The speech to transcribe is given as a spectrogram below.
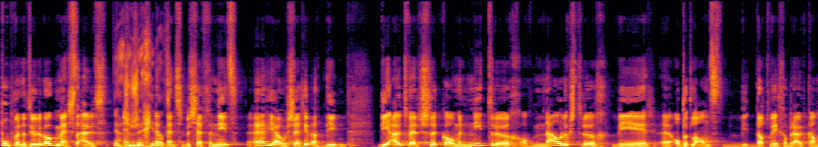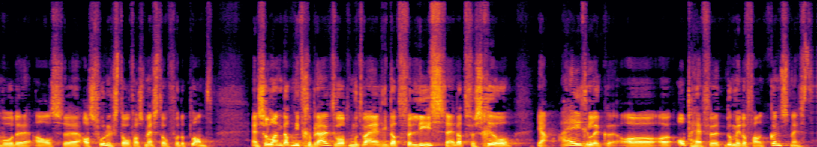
Poepen natuurlijk ook mest uit. Ja, zo zeg je dat. En mensen beseffen niet, hè, ja, hoe zeg je dat? Die, die uitwerpselen komen niet terug, of nauwelijks terug, weer op het land. Dat weer gebruikt kan worden als, als voedingsstof, als meststof voor de plant. En zolang dat niet gebruikt wordt, moeten we eigenlijk dat verlies, hè, dat verschil, ja, eigenlijk uh, uh, opheffen door middel van kunstmest.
